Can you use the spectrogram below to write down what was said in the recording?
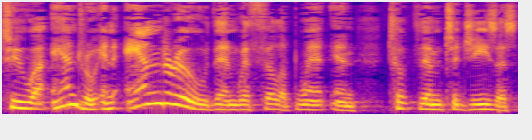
to uh, Andrew. And Andrew then with Philip went and took them to Jesus.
